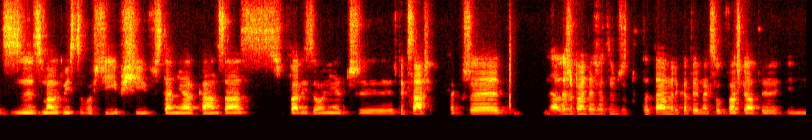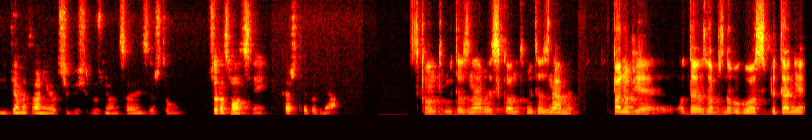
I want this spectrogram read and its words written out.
z, z małych miejscowości i wsi w stanie Arkansas, w Arizonie czy w Teksasie. Także należy pamiętać o tym, że ta, ta Ameryka to jednak są dwa światy i diametralnie od siebie się różniące i zresztą coraz mocniej każdego dnia. Skąd my to znamy, skąd my to znamy? Panowie, oddając Wam znowu głos, pytanie,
